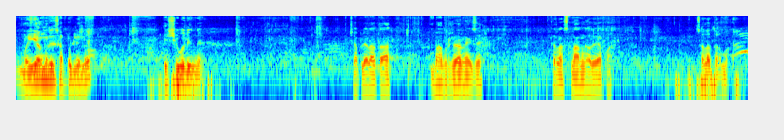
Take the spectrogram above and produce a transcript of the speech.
मैयामध्ये सापडलेलं हे शिवलिंग आहे जे आपल्याला आता भाबरीला न्यायचं आहे त्याला स्नान घालूया आपण. चला तर मग.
